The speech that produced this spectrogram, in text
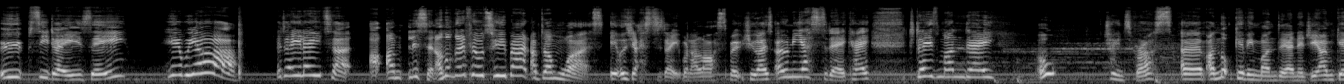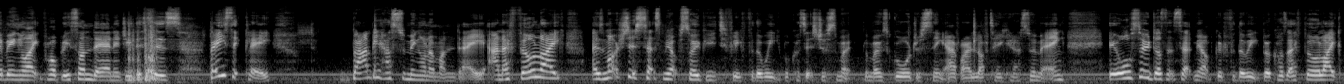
Oopsie daisy. Here we are. A day later. I, I'm listen. I'm not going to feel too bad. I've done worse. It was yesterday when I last spoke to you guys. Only yesterday, okay? Today's Monday. Oh, tunes for us. Um, I'm not giving Monday energy. I'm giving like probably Sunday energy. This is basically Bambi has swimming on a Monday, and I feel like as much as it sets me up so beautifully for the week because it's just the, most gorgeous thing ever, I love taking her swimming, it also doesn't set me up good for the week because I feel like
